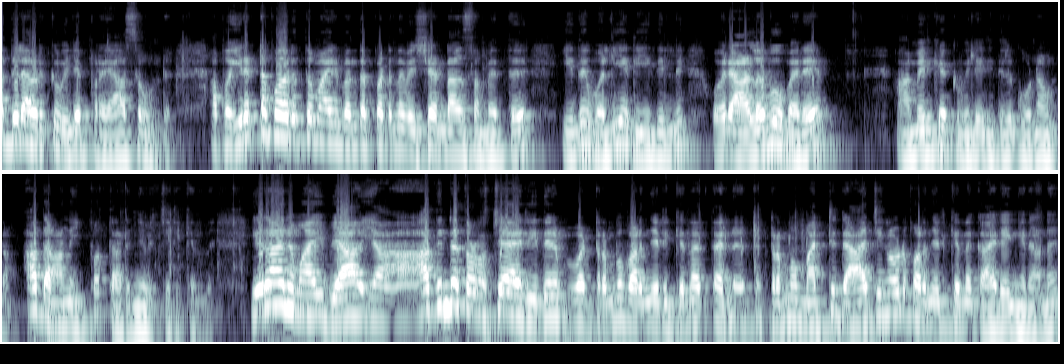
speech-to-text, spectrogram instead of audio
അതിൽ അവർക്ക് വലിയ പ്രയാസമുണ്ട്. അപ്പോൾ ഇരട്ട പൗരത്വമായി ബന്ധപ്പെടുന്ന വിഷയം ഉണ്ടാകുന്ന സമയത്ത് ഇത് വലിയ രീതിയിൽ ഒരളവ് വരെ അമേരിക്കക്ക് വലിയ രീതിയിൽ ഗുണമുണ്ടാകും അതാണ് ഇപ്പോൾ തടഞ്ഞു വെച്ചിരിക്കുന്നത്. ഇറാനുമായി വ്യാ അതിന്റെ തുടർച്ചയായ രീതിയിൽ ട്രംപ് പറഞ്ഞിരിക്കുന്ന ട്രംപ് മറ്റ് രാജ്യങ്ങളോട് പറഞ്ഞിരിക്കുന്ന കാര്യം ഇങ്ങനെയാണ്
